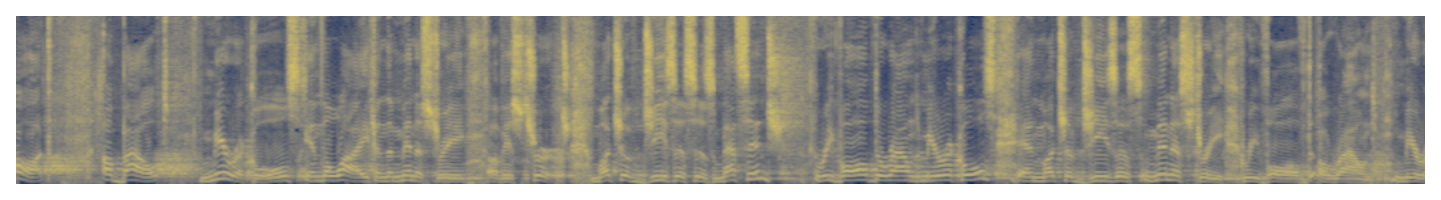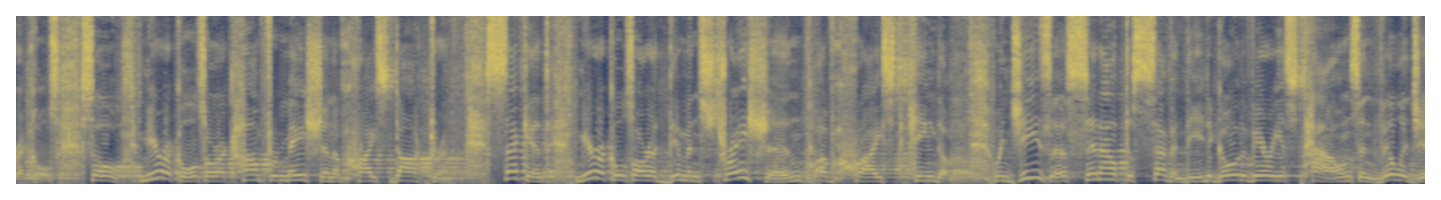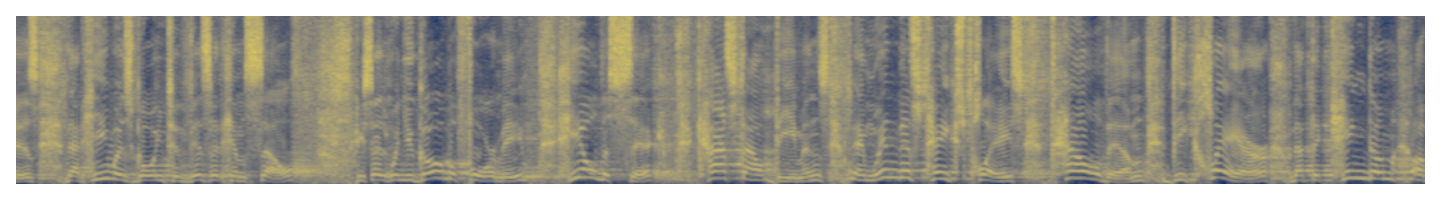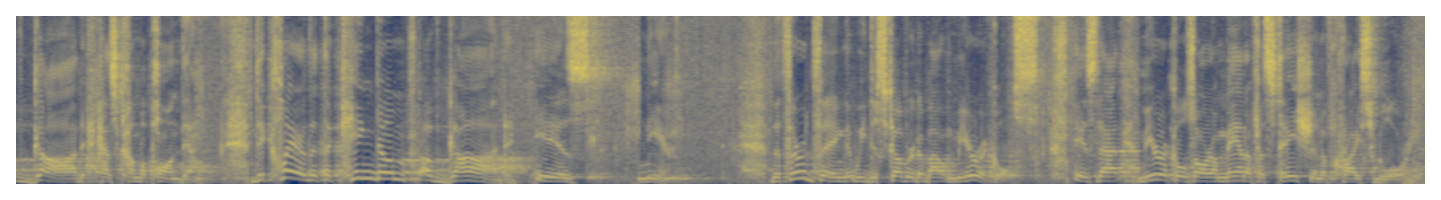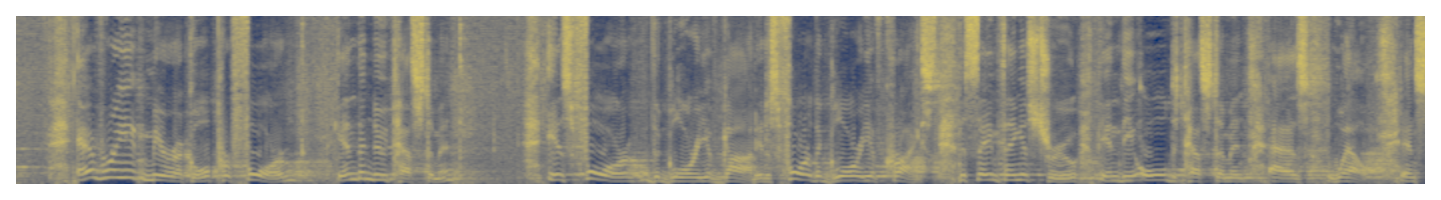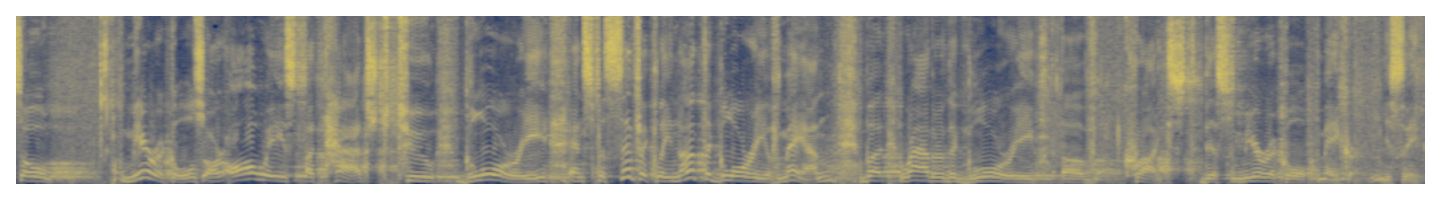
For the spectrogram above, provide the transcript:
taught about miracles in the life and the ministry of his church. Much of Jesus' message revolved around miracles, and much of Jesus' ministry revolved around miracles. So, miracles are a confirmation of Christ's doctrine. Second, miracles are a demonstration of Christ's kingdom. When Jesus sent out the 70 to go to various towns and villages that he was going to visit himself. He says, When you go before me, heal the sick, cast out demons, and when this takes place, tell them, declare that the kingdom of God has come upon them. Declare that the kingdom of God is near. The third thing that we discovered about miracles is that miracles are a manifestation of Christ's glory. Every miracle performed in the New Testament is for the glory of God. It is for the glory of Christ. The same thing is true in the Old Testament as well. And so miracles are always attached to glory, and specifically not the glory of man, but rather the glory of Christ, this miracle maker, you see.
